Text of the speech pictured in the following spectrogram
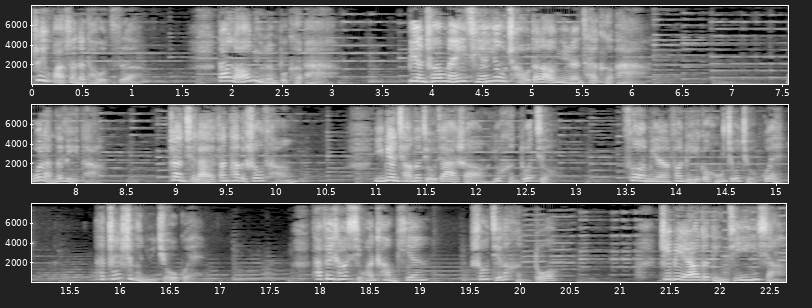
最划算的投资。当老女人不可怕，变成没钱又丑的老女人才可怕。我懒得理她，站起来翻她的收藏，一面墙的酒架上有很多酒。侧面放着一个红酒酒柜，她真是个女酒鬼。她非常喜欢唱片，收集了很多。JBL 的顶级音响，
